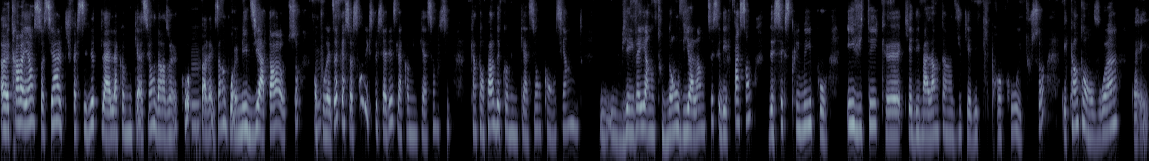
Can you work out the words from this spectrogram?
Un travailleur social qui facilite la, communication dans un couple, mm. par exemple, ou un médiateur, ou tout ça. On mm. pourrait dire que ce sont des spécialistes de la communication aussi. Quand on parle de communication consciente ou, bienveillante ou non violente, c'est des façons de s'exprimer pour éviter qu'il y ait des malentendus, qu'il y ait des quiproquos et tout ça. Et quand on voit ben,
